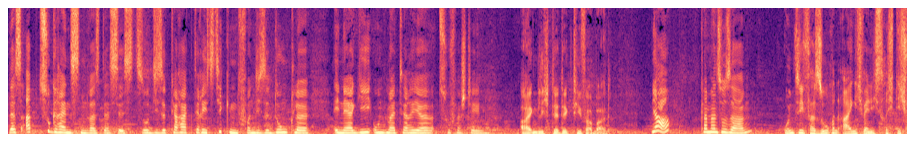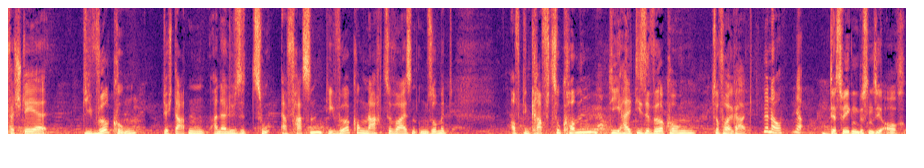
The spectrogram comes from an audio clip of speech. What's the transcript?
das abzugrenzen, was das ist, so diese Charakteristiken von dieser dunkle Energie und Materie zu verstehen. Eigentlich Detektivarbeit. Ja, kann man so sagen. Und Sie versuchen eigentlich, wenn ich es richtig verstehe, die Wirkung durch Datenanalyse zu erfassen, die Wirkung nachzuweisen, um somit auf die Kraft zu kommen, die halt diese Wirkung zur Folge hat. Genau, ja. Deswegen müssen Sie auch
